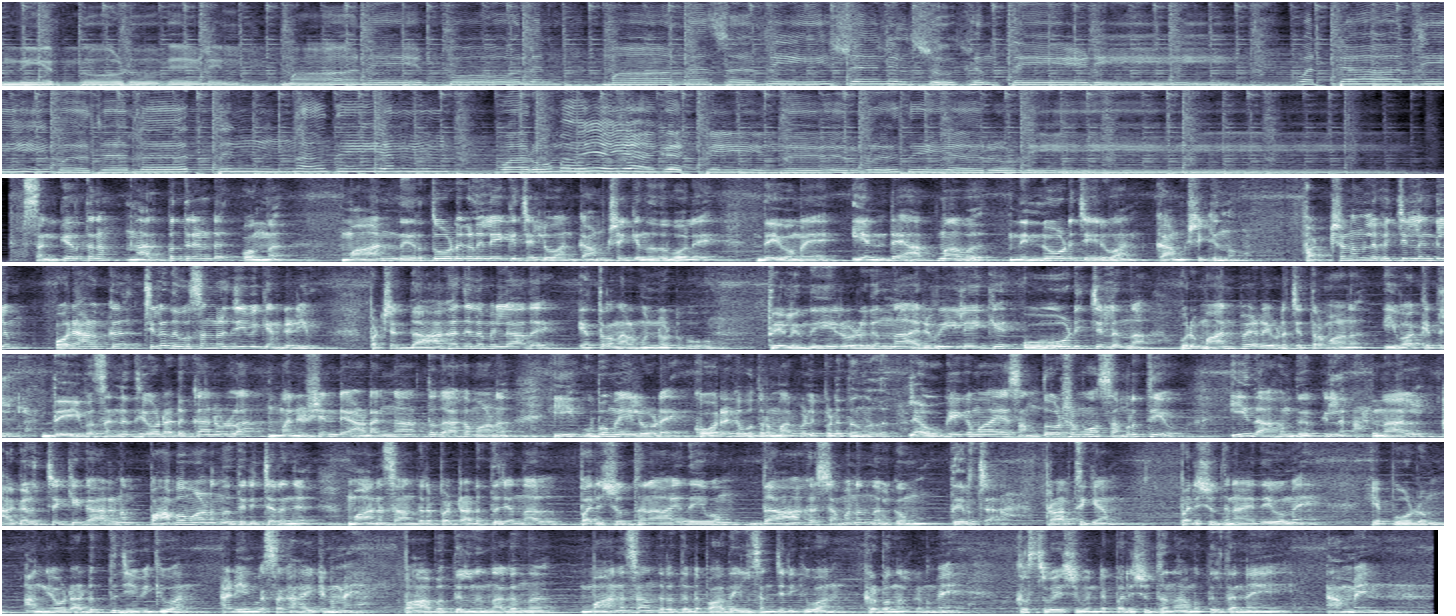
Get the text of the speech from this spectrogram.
നീർത്തോടുകളിൽ മാനേ പോലൻ മാനസമീശനിൽ സുഖം തേടി വറ്റാ ജീവജലത്തിൻ നദിയൻ വറുമയകറ്റി നിർവൃതിയരുളി സങ്കീർത്തനം നാൽപ്പത്തിരണ്ട് ഒന്ന്. മാൻ നീർത്തോടുകളിലേക്ക് ചെല്ലുവാൻ കാക്ഷിക്കുന്നത് പോലെ ദൈവമേ എന്റെ ആത്മാവ് നിന്നോട് ചേരുവാൻ കാക്ഷിക്കുന്നു. ഭക്ഷണം ലഭിച്ചില്ലെങ്കിലും ഒരാൾക്ക് ചില ദിവസങ്ങൾ ജീവിക്കാൻ കഴിയും. പക്ഷെ ദാഹജലമില്ലാതെ എത്ര നാൾ മുന്നോട്ട് പോകും? തെളിനീരൊഴുകുന്ന അരുവിയിലേക്ക് ഓടിച്ചെല്ലുന്ന ഒരു മാൻപേടയുടെ ചിത്രമാണ് ഈ വാക്യത്തിൽ. ദൈവസന്നിധിയോടടുക്കാനുള്ള മനുഷ്യന്റെ അടങ്ങാത്ത ദാഹമാണ് ഈ ഉപമയിലൂടെ കോരകപുത്രന്മാർ വെളിപ്പെടുത്തുന്നത്. ലൗകികമായ സന്തോഷമോ സമൃദ്ധിയോ ഈ ദാഹം തീർക്കില്ല. എന്നാൽ അകൽച്ചയ്ക്ക് കാരണം പാപമാണെന്ന് തിരിച്ചറിഞ്ഞ് മാനസാന്തരപ്പെട്ട് അടുത്തു ചെന്നാൽ പരിശുദ്ധനായ ദൈവം ദാഹശമനം നൽകും തീർച്ച. പ്രാർത്ഥിക്കാം. പരിശുദ്ധനായ ദൈവമേ എപ്പോഴും അങ്ങയോട് അടുത്ത് ജീവിക്കുവാൻ അടിയങ്ങളെ സഹായിക്കണമേ. പാപത്തിൽ നിന്നകന്ന് മാനസാന്തരത്തിന്റെ പാതയിൽ സഞ്ചരിക്കുവാൻ കൃപ നൽകണമേ. ക്രിസ്തുവേശുവിന്റെ പരിശുദ്ധ നാമത്തിൽ തന്നെ. ആമേൻ.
